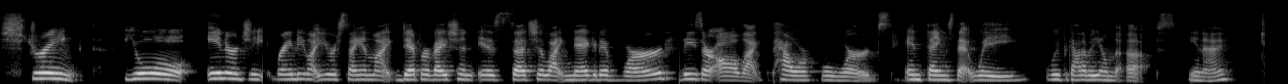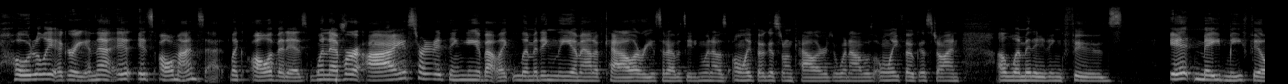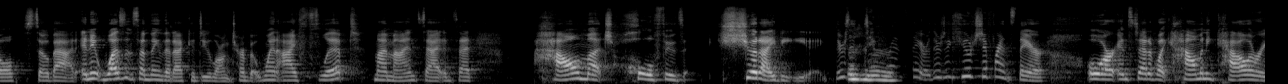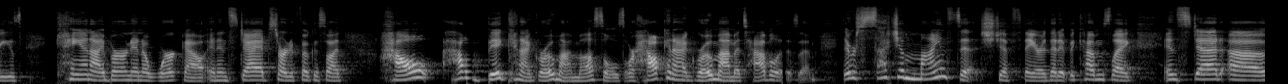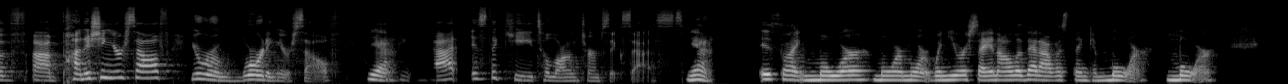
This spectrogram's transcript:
strength, fuel, energy. Brandi, like you were saying, like deprivation is such a like negative word. These are all like powerful words and things that we we've got to be on the ups, you know? Totally agree. And that it, it's all mindset. Like all of it is. Whenever I started thinking about like limiting the amount of calories that I was eating, when I was only focused on calories or when I was only focused on eliminating foods, it made me feel so bad. And it wasn't something that I could do long term. But when I flipped my mindset and said, how much whole foods should I be eating? There's a mm-hmm. difference there. There's a huge difference there. Or instead of like, how many calories can I burn in a workout? And instead started focus on how how big can I grow my muscles or how can I grow my metabolism? There's such a mindset shift there that it becomes like instead of um, punishing yourself, you're rewarding yourself. Yeah. I think that is the key to long term success. Yeah. It's like more, more, more. When you were saying all of that, I was thinking more, more,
